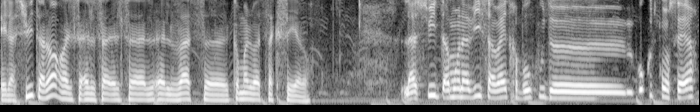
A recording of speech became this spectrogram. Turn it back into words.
Et la suite alors, elle, elle, elle, elle- va se, comment elle va s'axer alors? La suite, à mon avis, ça va être beaucoup de, beaucoup de concerts.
